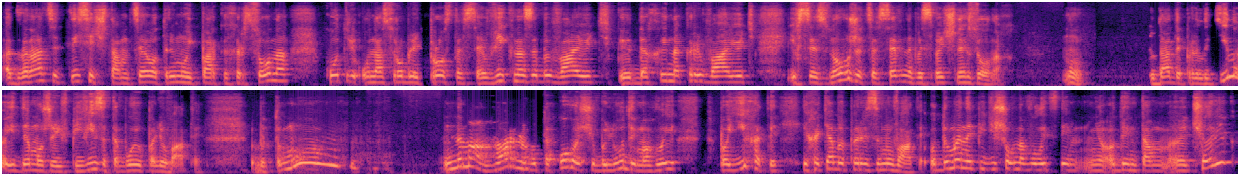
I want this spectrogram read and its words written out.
А 12 тисяч там це отримують парки Херсона, котрі у нас роблять просто все. Вікна забивають, е, дахи накривають, і все знову ж це все в небезпечних зонах. Ну, туди, де прилетіло, і де може і в піві за тобою полювати. Тому нема гарного такого, щоб люди могли поїхати і хоча б перезимувати. От до мене підійшов на вулиці один там е, чоловік.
